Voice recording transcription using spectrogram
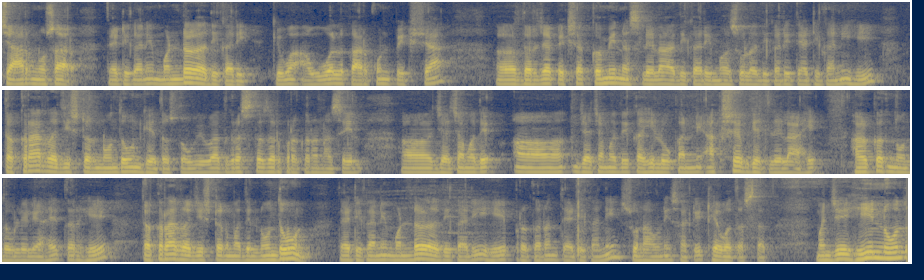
चारनुसार त्या ठिकाणी मंडळ अधिकारी किंवा अव्वल कारकूनपेक्षा दर्जापेक्षा कमी नसलेला अधिकारी महसूल अधिकारी त्या ठिकाणी ही तक्रार रजिस्टर नोंदवून घेत असतो. विवादग्रस्त जर प्रकरण असेल ज्याच्यामध्ये ज्याच्यामध्ये काही लोकांनी आक्षेप घेतलेला आहे हरकत नोंदवलेली आहे तर हे तक्रार रजिस्टरमध्ये नोंदवून त्या ठिकाणी मंडळ अधिकारी हे प्रकरण त्या ठिकाणी सुनावणीसाठी ठेवत असतात. म्हणजे ही नोंद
